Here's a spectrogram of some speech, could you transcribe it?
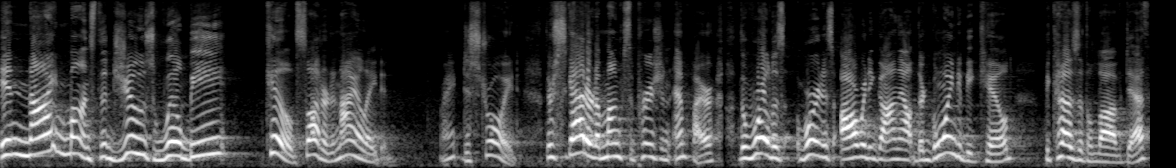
In nine months, the Jews will be killed, slaughtered, annihilated, right? Destroyed. They're scattered amongst the Persian Empire. The world is, word has already gone out. They're going to be killed because of the law of death.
